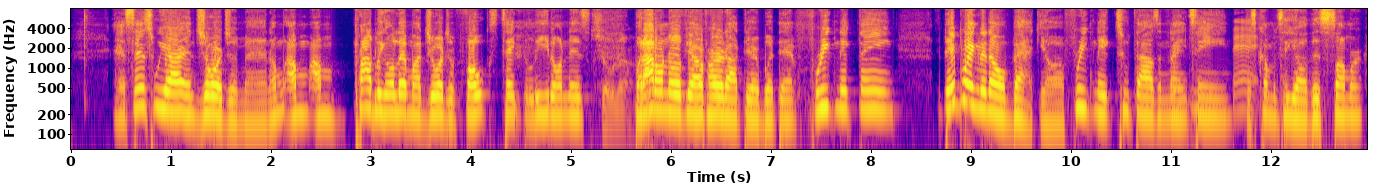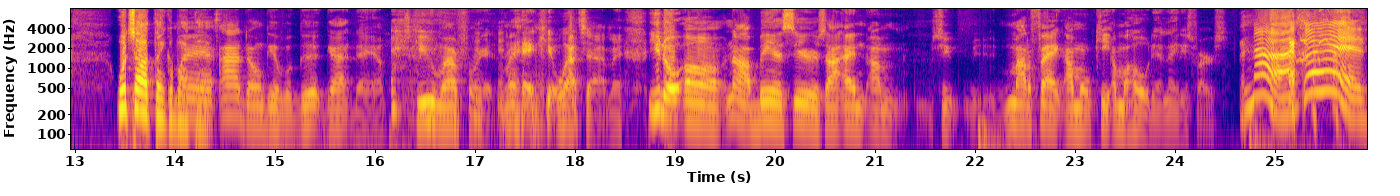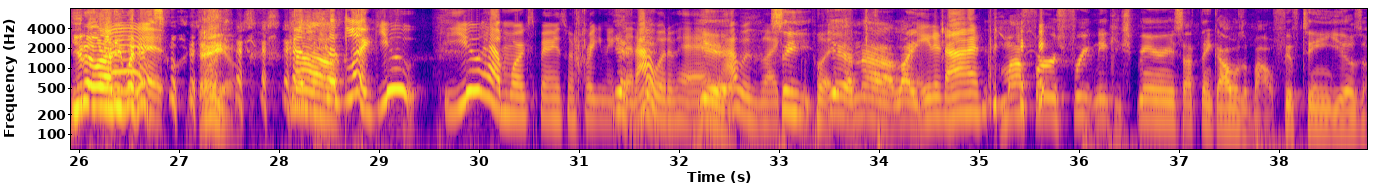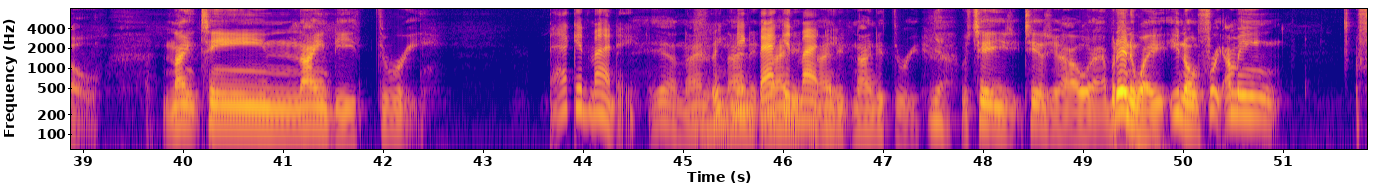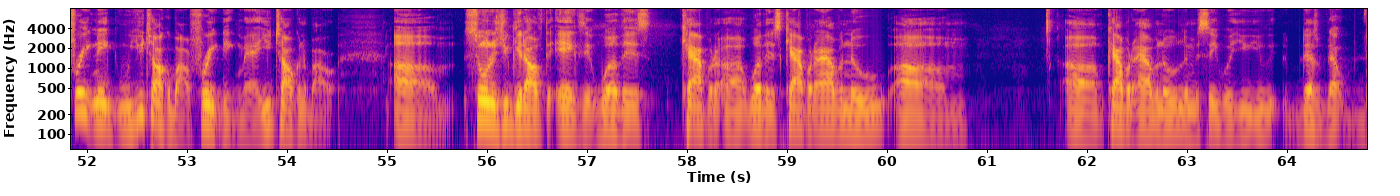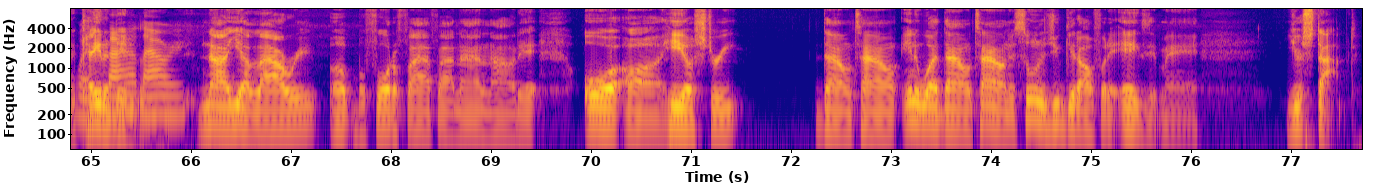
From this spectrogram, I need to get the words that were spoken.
And since we are in Georgia, man, I'm I'm, I'm probably gonna let my Georgia folks take the lead on this. Sure enough. But I don't know if y'all have heard out there, but that Freaknik thing, they bringing it on back, y'all. Freaknik 2019 Freaknik is coming to y'all this summer. What y'all think about Man, that? I don't give a good goddamn. Excuse my friend, man. Get watch out, man. You know, uh, nah, being serious, I and I'm. She, matter of fact, I'm gonna keep. I'm gonna hold that ladies first. Nah, go ahead. You done already Go went ahead. into it. Damn. Because look, you you have more experience with Freaknik Yeah, than yeah. I would have had. Yeah. I was like, see, put yeah, nah, like eight or nine. my first Freaknik experience, I think I was about 15 years old. 1993. Back in my day. Yeah, 90, Freaknik 90, back 90, in my 90, day. 93. Yeah. Which tells you, tells you how old I am. But anyway, you know, freak, I mean, Freaknik, when you talk about Freaknik, man, you talking about um soon as you get off the exit, whether it's Capitol, uh, whether it's Capitol Avenue, um, uh, Capitol Avenue. Let me see. Well, you you that's that West Decatur Side, did. Lowery. Nah, yeah, Lowery up before the five five nine and all that, or uh Hill Street downtown, anywhere downtown. As soon as you get off of the exit, man, you're stopped.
